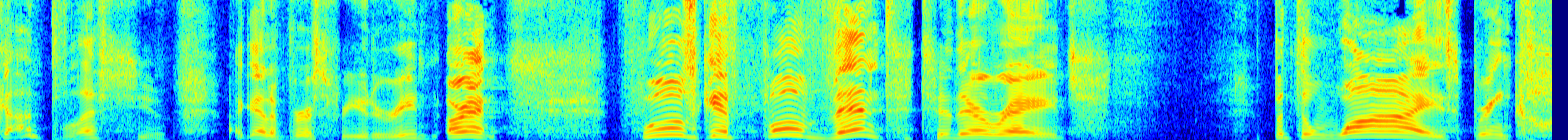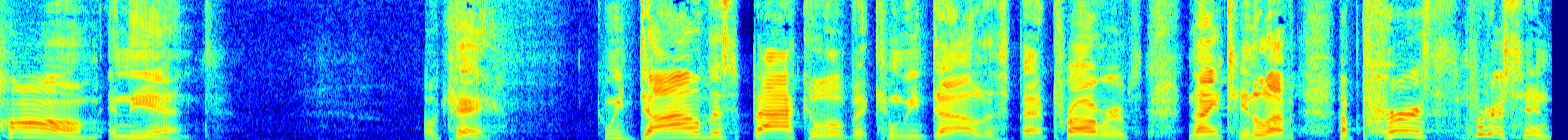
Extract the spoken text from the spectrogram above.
God bless you. I got a verse for you to read. All right. Fools give full vent to their rage, but the wise bring calm in the end. Okay. Can we dial this back a little bit? Can we dial this back? Proverbs 19:11. A pers- person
